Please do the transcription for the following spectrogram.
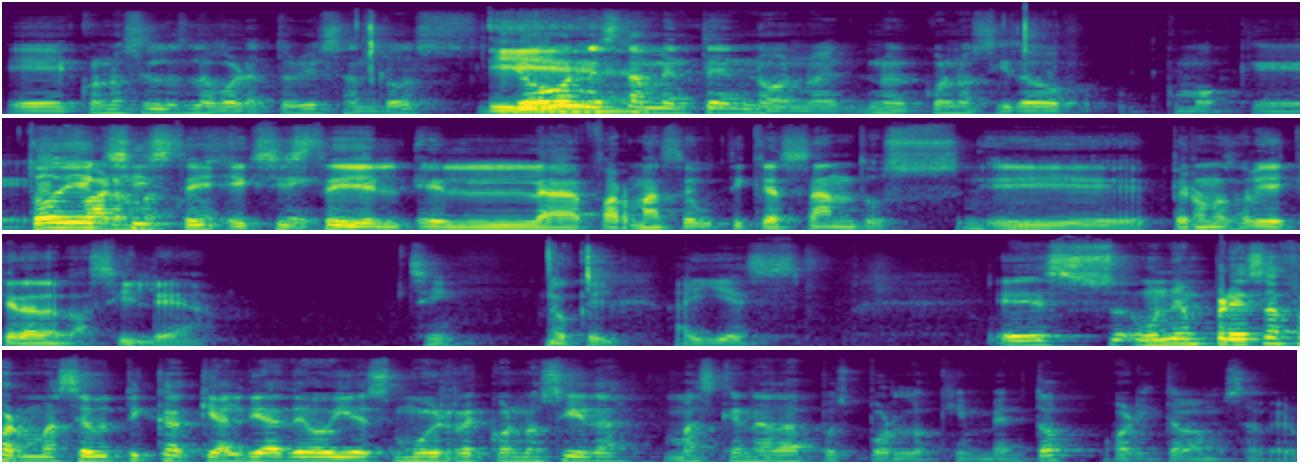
Eh, ¿Conoce los laboratorios Sandoz? Yo honestamente no, no he, conocido como que... Todavía existe, existe la farmacéutica Sandoz, eh, pero no sabía que era de Basilea. Sí. Ok. Ahí es. Es una empresa farmacéutica que al día de hoy es muy reconocida, más que nada pues por lo que inventó. Ahorita vamos a ver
